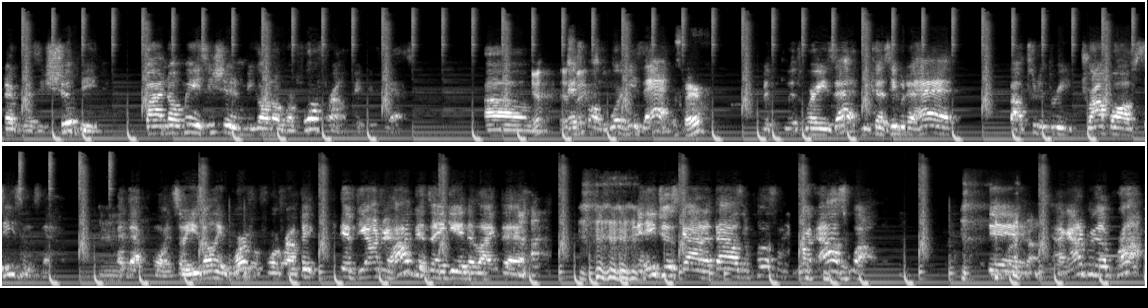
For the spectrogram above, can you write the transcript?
productive as he should be, by no means he shouldn't be going over a fourth round pick if you ask. Um, Yeah, that's based fair. on where he's at That's fair. With, with where he's at, because he would have had about two to three drop off seasons now Mm. at that point. So he's only worth a fourth round pick. If DeAndre Hopkins ain't getting it like that, and he just got a thousand plus from Brock Osweiler, then I gotta bring up Brock.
